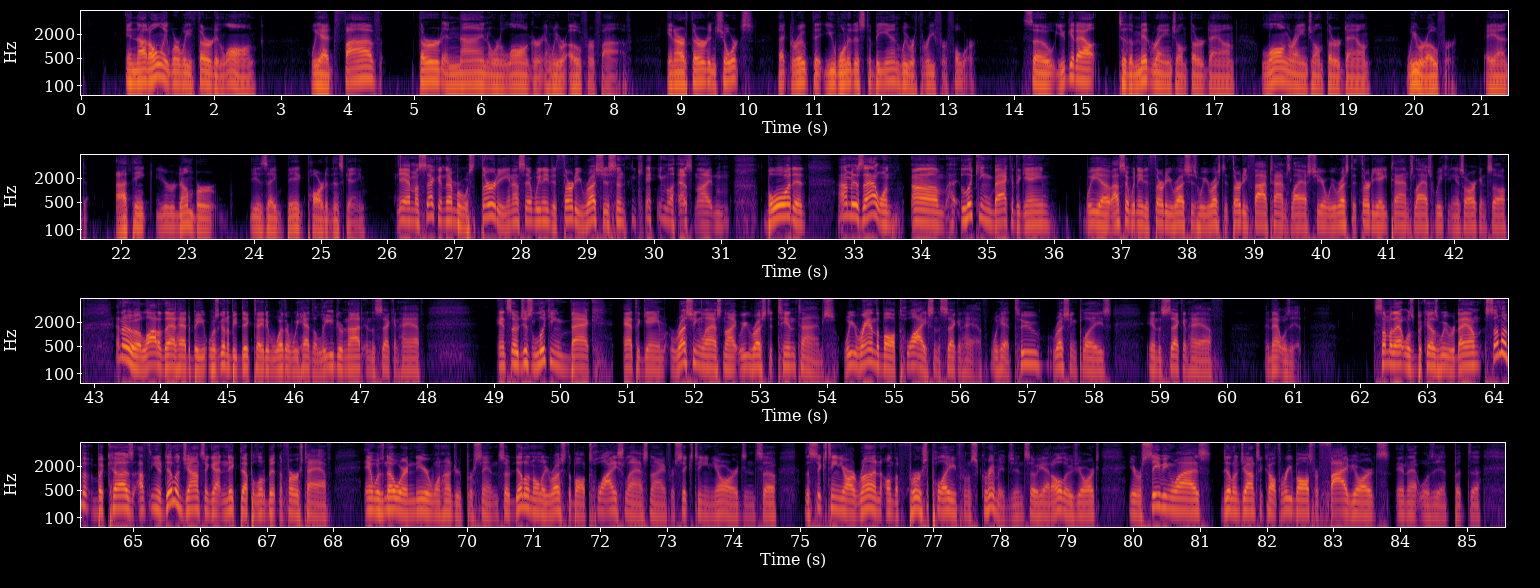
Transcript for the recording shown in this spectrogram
And not only were we third and long, We had five third and nine or longer, and we were 0 for 5. In our third and shorts, that group that you wanted us to be in, we were 3 for 4. So you get out to the mid range on third down, long range on third down, we were over. And I think your number is a big part of this game. Yeah, my second number was 30, and I said we needed 30 rushes in the game last night. And boy, did I miss that one. Um, looking back at the game, we uh, I said we needed 30 rushes. We rushed it 35 times last year. We rushed it 38 times last week against Arkansas. I know a lot of that had to be was going to be dictated whether we had the lead or not in the second half. And so just looking back at the game, rushing last night, we rushed it 10 times. We ran the ball twice in the second half. We had two rushing plays in the second half, and that was it. Some of that was because we were down. Some of it because I, you know Dillon Johnson got nicked up a little bit in the first half, and was nowhere near 100%. And so Dillon only rushed the ball twice last night for 16 yards. And so the 16 yard run on the first play from scrimmage. And so he had all those yards. Yeah, receiving wise, Dillon Johnson caught three balls for five yards, and that was it. But uh,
